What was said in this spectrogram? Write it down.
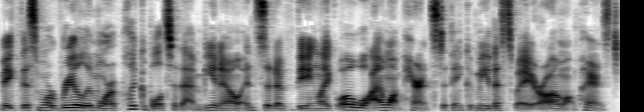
make this more real and more applicable to them, you know, instead of being like, oh, well, I want parents to think of me this way or I want parents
